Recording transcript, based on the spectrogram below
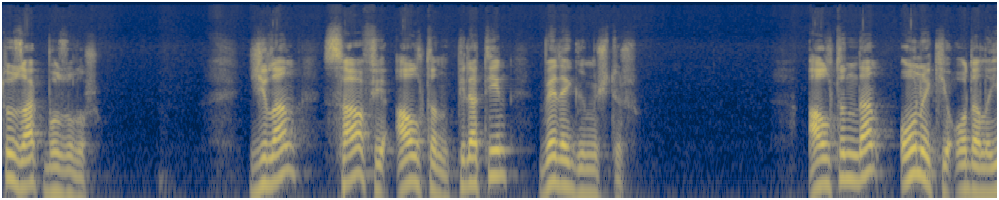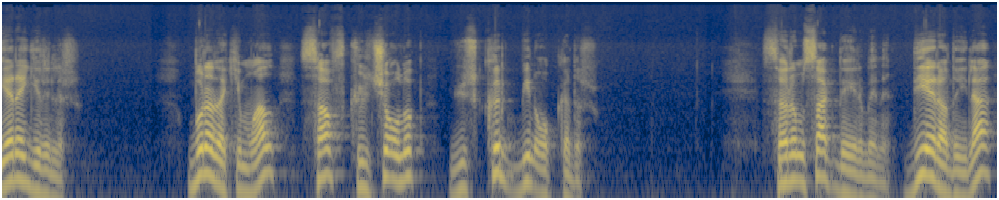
tuzak bozulur. Yılan safi altın, platin ve de gümüştür. Altından 12 odalı yere girilir. Buradaki mal saf külçe olup 140 bin okkadır. Sarımsak değirmeni, diğer adıyla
